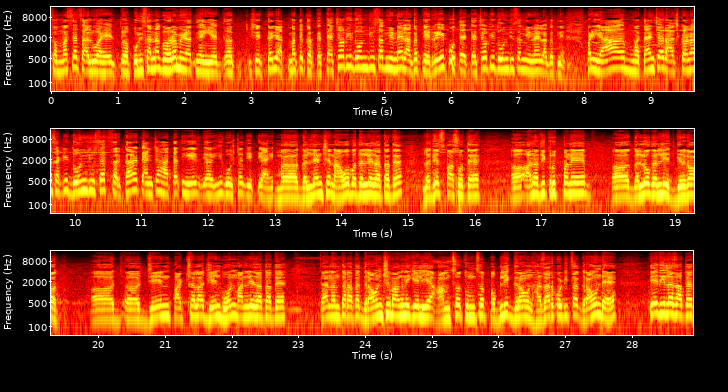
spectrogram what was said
समस्या चालू आहेत. पोलिसांना घरं मिळत नाहीयेत. शेतकरी आत्महत्या करतात. त्याच्यावरती दोन दिवसात निर्णय लागत नाही. रेप होत आहेत. त्याच्यावरती दोन दिवसात निर्णय लागत नाही. पण या मतांच्या राजकारणासाठी दोन दिवसात सरकार त्यांच्या हातात हे ही गोष्ट देते आहे. म- गल्ल्यांचे नावं बदलले जातात आहे. लगेच पास होत आहे. अनधिकृतपणे गल्लोगल्लीत गिरगावात जैन पाठशाला जैन भवन बांधले जातात आहे. त्यानंतर आता ग्राउंडची मागणी केली आहे. आमचं तुमचं पब्लिक ग्राउंड हजार कोटीचा ग्राउंड आहे. ते दिलं जातात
